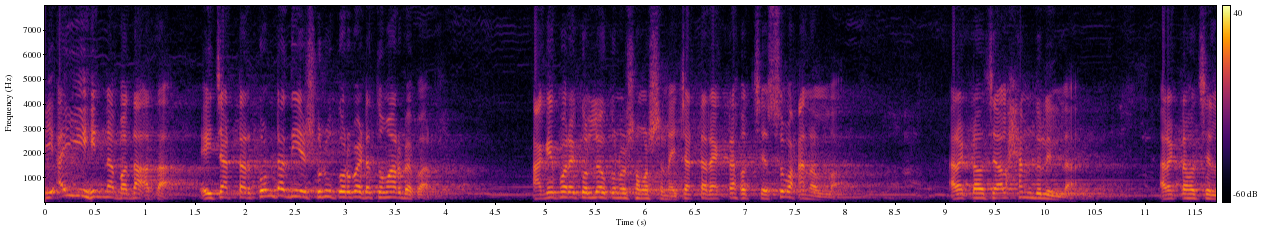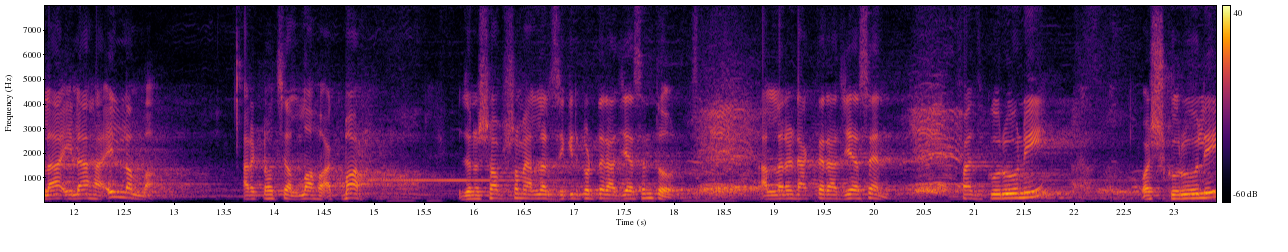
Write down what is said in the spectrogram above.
বিআইয়িহিন্না বাদাআতা এই চারটার কোনটা দিয়ে শুরু করবে, এটা তোমার ব্যাপার। আগে পরে করলেও কোনো সমস্যা নাই। চারটার একটা হচ্ছে সুবহানাল্লাহ, আরেকটা হচ্ছে আলহামদুলিল্লাহ, আরেকটা হচ্ছে লা ইলাহা ইল্লাল্লাহ, আরেকটা হচ্ছে আল্লাহ আকবার। এই জন্য সবসময় আল্লাহর জিকির করতে রাজি আছেন তো? আল্লাহরে ডাকতে রাজি আছেন? ফাজকুরুনি ওয়াশকুরুলি,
